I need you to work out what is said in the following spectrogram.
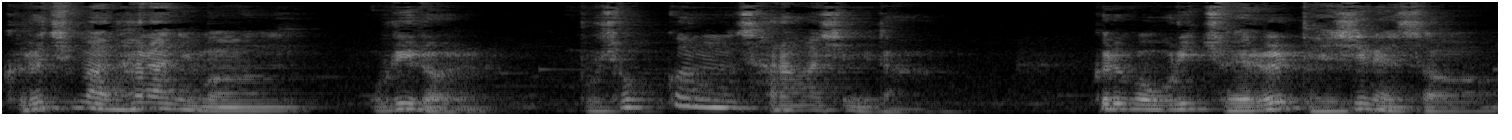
그렇지만 하나님은 우리를 무조건 사랑하십니다. 그리고 우리 죄를 대신해서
